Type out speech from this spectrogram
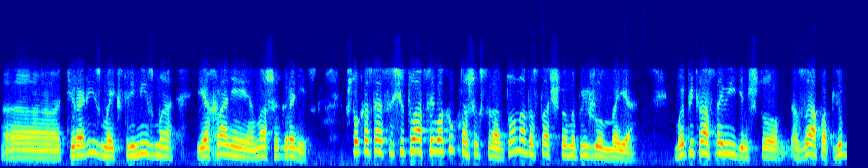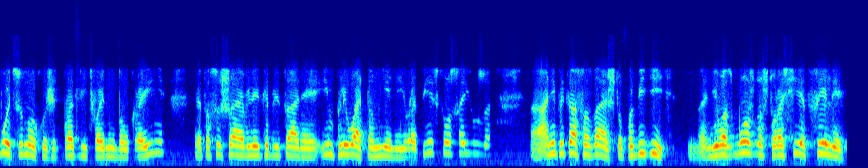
э, терроризма, экстремизма и охране наших границ. Что касается ситуации вокруг наших стран, то она достаточно напряженная. Мы прекрасно видим, что Запад любой ценой хочет продлить войну на Украине. Это США и Великобритания. Им плевать на мнение Европейского Союза. Они прекрасно знают, что победить невозможно, что Россия цели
